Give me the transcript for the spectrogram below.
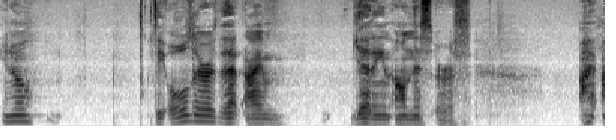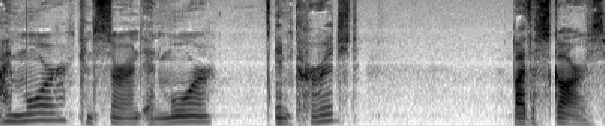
You know, the older that I'm getting on this earth, I, am more concerned and more encouraged by the scars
